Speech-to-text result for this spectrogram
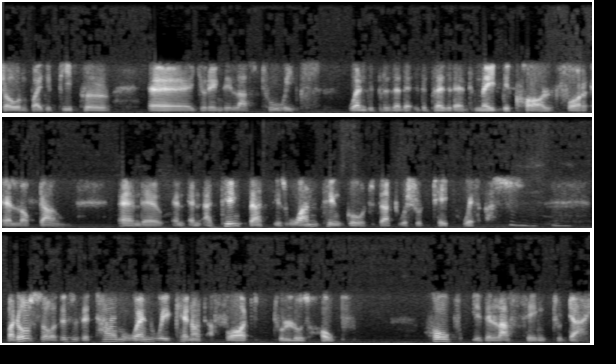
shown by the people uh, during the last two weeks when the president, the president made the call for a lockdown. And, uh, and, and I think that is one thing good that we should take with us. Mm-hmm. But also, this is the time when we cannot afford to lose hope. Hope is the last thing to die.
